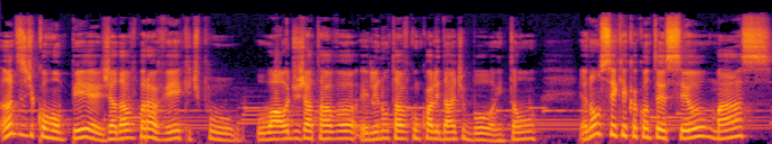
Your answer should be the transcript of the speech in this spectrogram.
Antes de corromper, já dava para ver que, tipo, o áudio já tava. Ele não tava com qualidade boa. Então, eu não sei o que, que aconteceu, mas.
